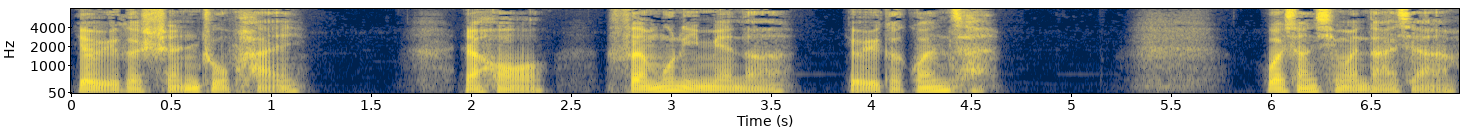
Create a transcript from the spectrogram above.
有一个神主牌，然后坟墓里面呢有一个棺材？我想请问大家，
